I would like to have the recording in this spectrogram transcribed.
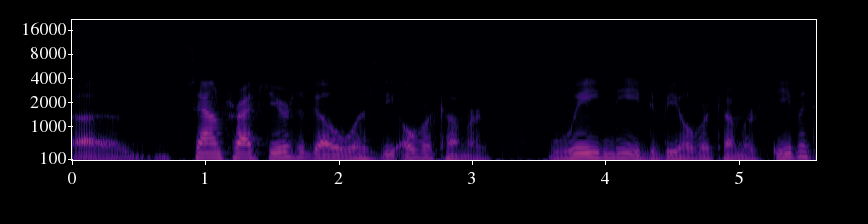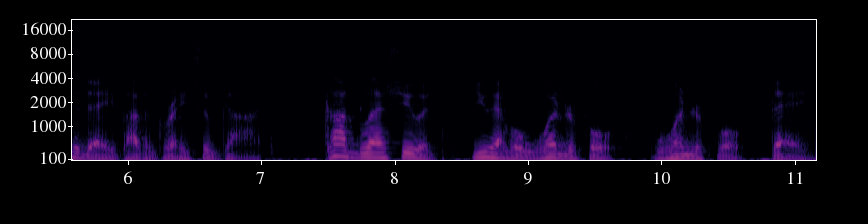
uh, soundtracks years ago was The Overcomers. We need to be overcomers even today by the grace of God. God bless you and You have a wonderful, wonderful day.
